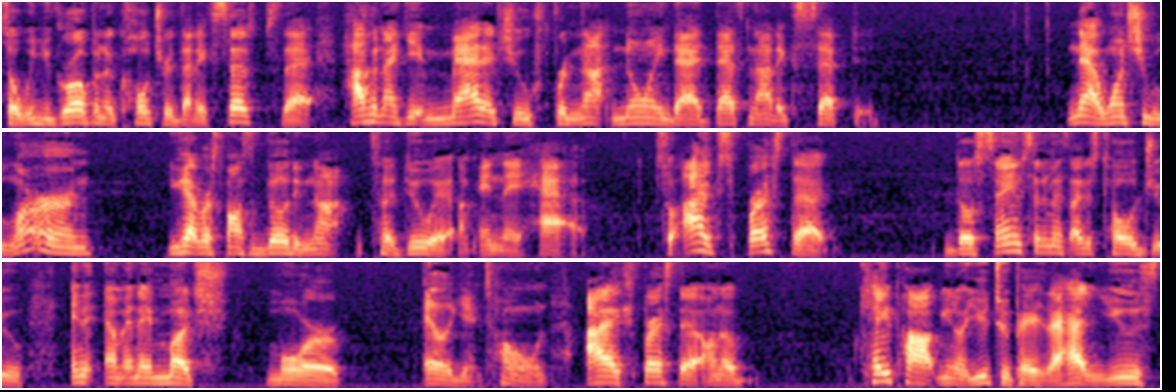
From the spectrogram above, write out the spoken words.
So when you grow up in a culture that accepts that, how can I get mad at you for not knowing that that's not accepted? Now, once you learn, you have responsibility not to do it, um, and they have. So I expressed that those same sentiments I just told you in um, in a much more elegant tone. I expressed that on a K-pop, you know, YouTube page that I hadn't used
